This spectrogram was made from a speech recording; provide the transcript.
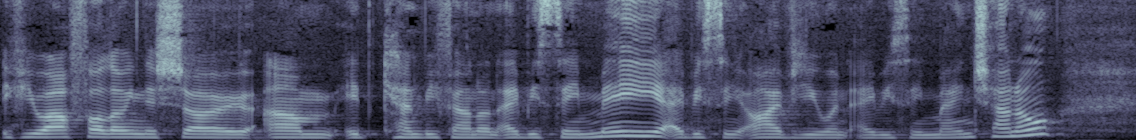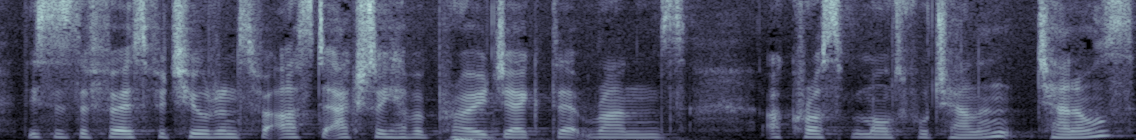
if you are following the show, um, it can be found on ABC Me, ABC iView, and ABC Main Channel. This is the first for Children's for us to actually have a project that runs across multiple channels.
